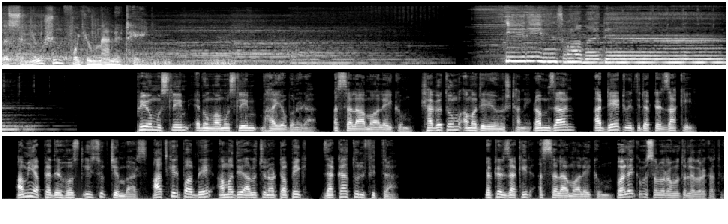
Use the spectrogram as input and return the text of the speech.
the solution for humanity. প্রিয় মুসলিম এবং অমুসলিম ভাই ও বোনেরা আসসালামু আলাইকুম। স্বাগতম আমাদের এই অনুষ্ঠানে। রমজান আর ডেট উইথ ডক্টর জাকির। আমি আপনাদের হোস্ট ইউসুফ চেম্বার্স। আজকের পর্বে আমাদের আলোচনার টপিক জাকাতুল ফিতরা। ডক্টর জাকির আসসালামু আলাইকুম। ওয়ালাইকুম আসসালাম রহমতুল্লাহ বরকাত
